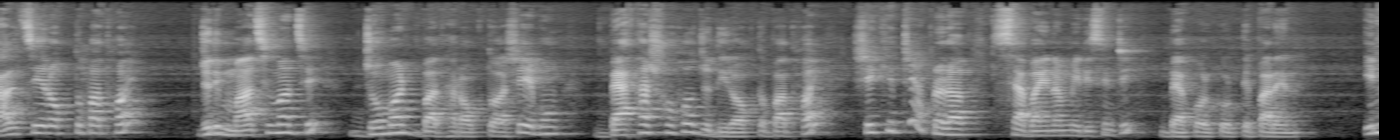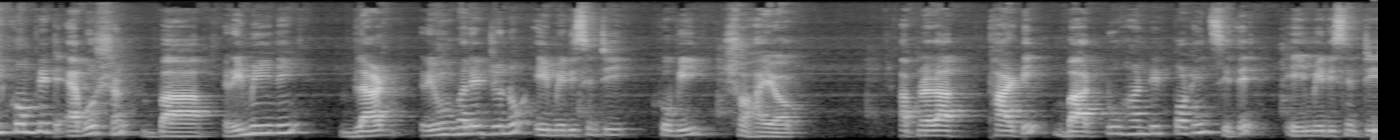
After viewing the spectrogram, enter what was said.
কালচে রক্তপাত হয়, যদি মাঝে মাঝে জমাট বাঁধা রক্ত আসে এবং ব্যথাসহ যদি রক্তপাত হয়, সেক্ষেত্রে আপনারা স্যাবাইনাম মেডিসিনটি ব্যবহার করতে পারেন। ইনকমপ্লিট অ্যাবর্শন বা রিমেইনিং ব্লাড রিমুভালের জন্য এই মেডিসিনটি খুবই সহায়ক। আপনারা থার্টি বা টু হান্ড্রেড পটেন্সিতে এই মেডিসিনটি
